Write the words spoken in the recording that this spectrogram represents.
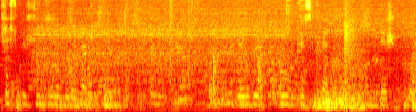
Ciastko z dziurką lubię najbardziej. Ja lubię rurkę z kremem. Też, no.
